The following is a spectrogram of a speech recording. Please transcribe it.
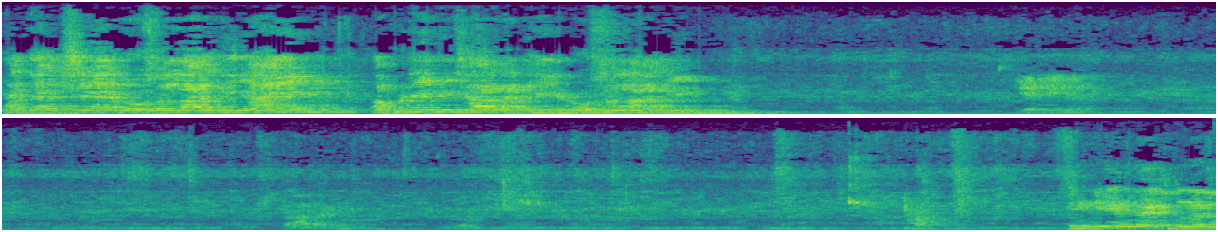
अध्यक्ष हैं रोशन लाल जी आए, अपने विचार रखें। Roshan Lal ji. Indian National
